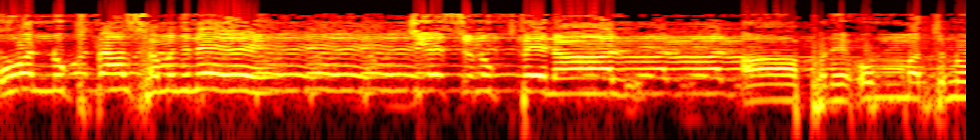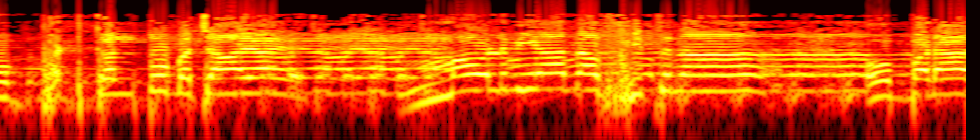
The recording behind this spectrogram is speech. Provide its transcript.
وہ نقطہ سمجھنے۔ جس نقطے نال آپ نے امت نو بھٹکن تو بچایا ہے۔ مولویاں دا فتنہ، او بڑا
